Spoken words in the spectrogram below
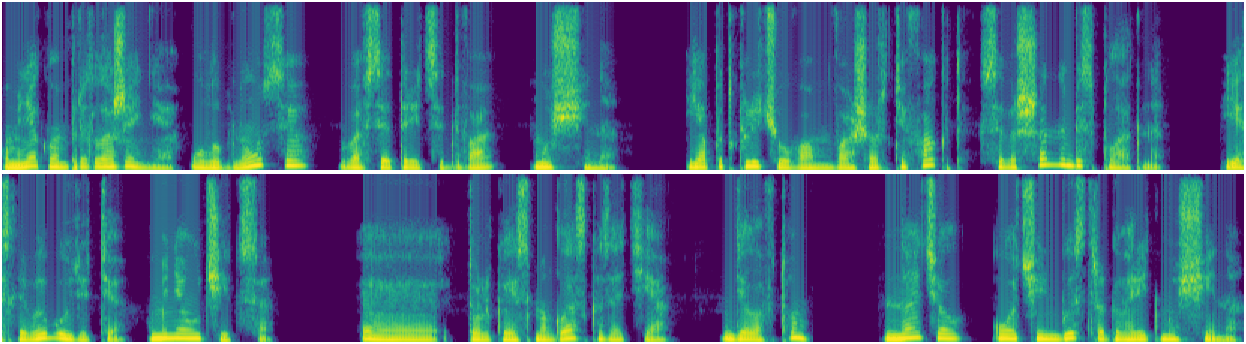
У меня к вам предложение. Улыбнулся во все 32 Мужчина. Я подключу вам ваш артефакт совершенно бесплатно, если вы будете у меня учиться. Э, только и смогла сказать я. Дело в том, начал очень быстро говорить мужчина,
